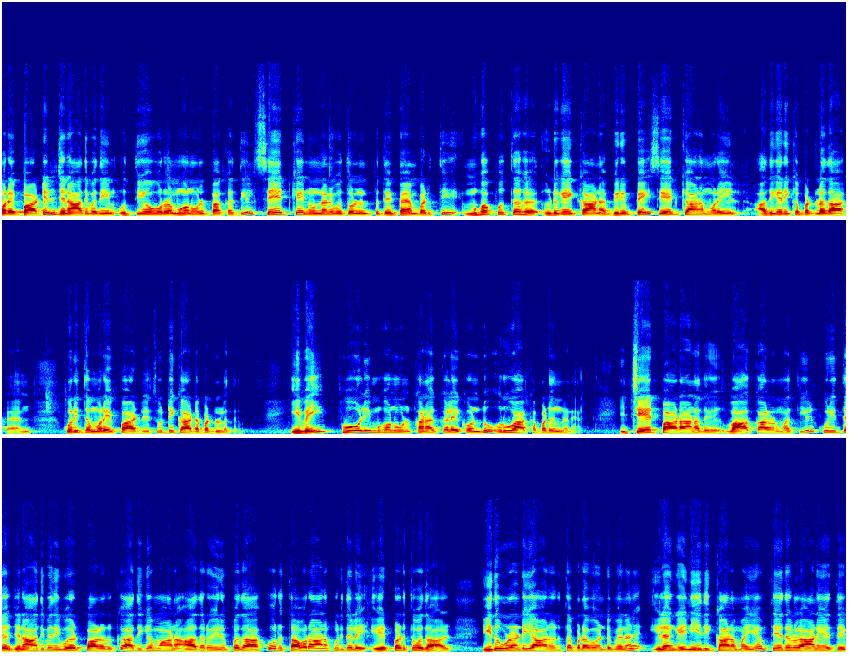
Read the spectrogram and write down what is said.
முறைப்பாட்டில் ஜனாதிபதியின் உத்தியோகபூர்வ முகநூல் பக்கத்தில் செயற்கை நுண்ணறிவு தொழில்நுட்பத்தை பயன்படுத்தி முகப்புத்தக இடுகைக்கான விரிப்பை செயற்கான முறையில் அதிகரிக்கப்பட்டுள்ளதாக குறித்த முறைப்பாட்டில் சுட்டிக்காட்டப்பட்டுள்ளது. இவை போலி முகநூல் கணக்குகளை கொண்டு உருவாக்கப்படுகின்றன. இச்சேற்பாடானது வாக்காளர் மத்தியில் குறித்த ஜனாதிபதி வேட்பாளருக்கு அதிகமான ஆதரவு இருப்பதாக ஒரு தவறான புரிதலை ஏற்படுத்துவதால் இது உடனடியாக நிறுத்தப்பட வேண்டும் என இலங்கை நீதிக்கான மையம் தேர்தல் ஆணையத்தை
